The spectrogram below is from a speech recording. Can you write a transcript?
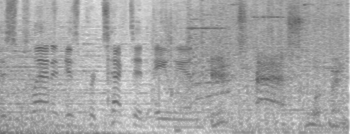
This planet is protected, alien. It's ass whooping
